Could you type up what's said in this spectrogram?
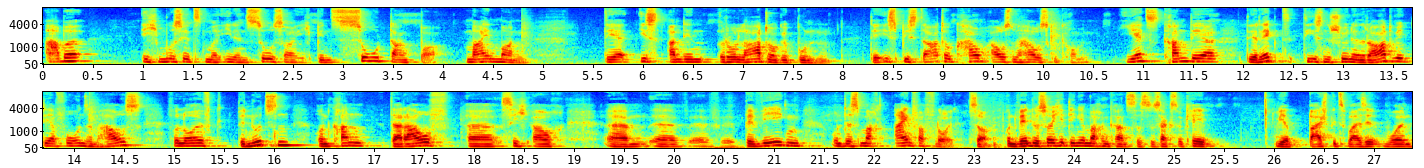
aber ich muss jetzt mal Ihnen so sagen, ich bin so dankbar. Mein Mann, der ist an den Rollator gebunden. Der ist bis dato kaum aus dem Haus gekommen. Jetzt kann der direkt diesen schönen Radweg, der vor unserem Haus verläuft, benutzen und kann darauf äh, sich auch ähm, äh, bewegen und das macht einfach Freude. So, und wenn du solche Dinge machen kannst, dass du sagst, okay, wir beispielsweise wollen,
